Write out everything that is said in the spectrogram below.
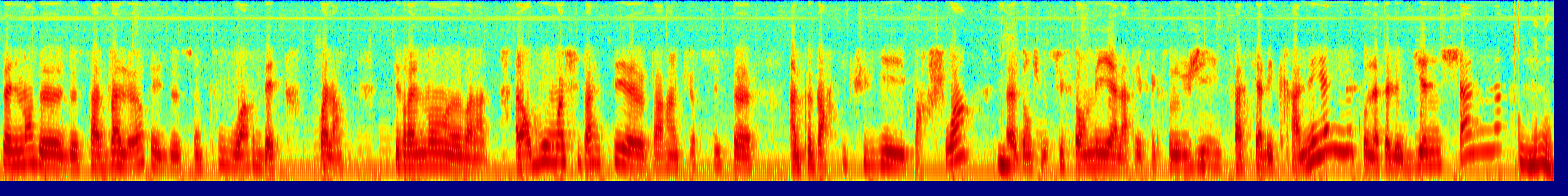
pleinement de, de sa valeur et de son pouvoir d'être. Voilà. C'est vraiment, euh, voilà. Alors bon, moi, je suis passée par un cursus un peu particulier par choix. Euh, donc, je me suis formée à la réflexologie faciale et crânienne, qu'on appelle le Bien Shan. Oh.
